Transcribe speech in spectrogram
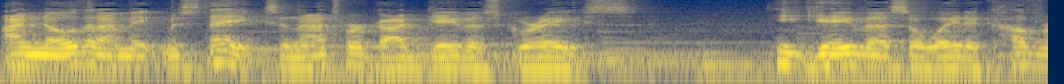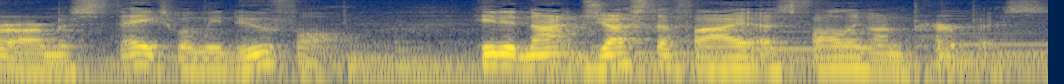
I know that I make mistakes, and that's where God gave us grace. He gave us a way to cover our mistakes when we do fall. He did not justify us falling on purpose.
